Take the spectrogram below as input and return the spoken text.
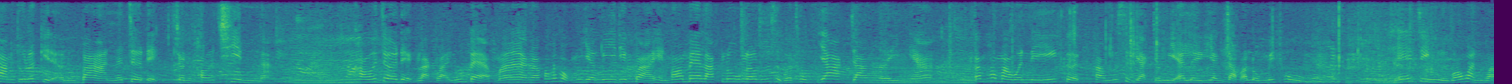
ทำธุรกิจอนุบาลแล้วเจอเด็กจนเขาชินอะเขาเจอเด็กหลากหลายรูปแบบมากแล้วเขาก็บอกอย่ามีดีกว่าเห็นพ่อแม่รักลูกแล้วรู้สึกว่าทุกข์ยากจังอะไรอย่างเงี้ยตั้งพอมาวันนี้เกิดความรู้สึกอยากจะมีอะไรยังจับอารมณ์ไม่ถูกเนี่ยเอ๊ะจริงหรือว่าหวั่นไหว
